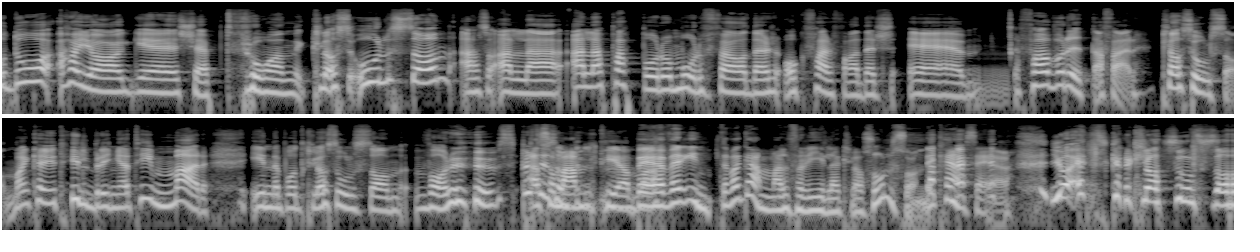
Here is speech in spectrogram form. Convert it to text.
Och då har jag eh, köpt från Clas Olsson, alltså alla, alla pappor och morfader och farfaders eh, favoritaffär, Clas Olsson. Man kan ju tillbringa timmar inne på ett Clas Olsson varuhus, precis Alltså som man behöver inte vara gammal för att gilla Clas Ohlson, det kan jag säga. Jag älskar Clas Ohlson.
